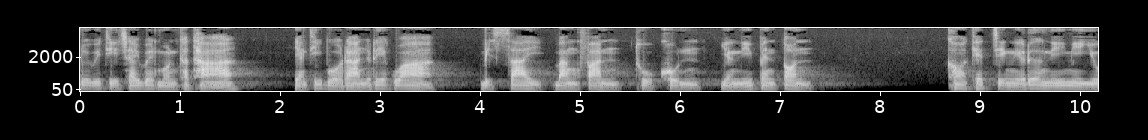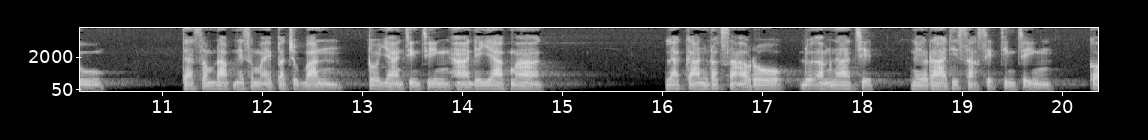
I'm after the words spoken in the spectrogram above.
ด้วยวิธีใช้เวทมนต์คาถา อย่างที่โบราณเรียกว่า บิดไส้บังฟัน ถูกคุณ อย่างนี้เป็นต้น ข้อเท็จจริงในเรื่องนี้มีอยู่ แต่สำหรับในสมัยปัจจุบันตัวอย่างจริง ๆ หาได้ยากมาก และการรักษาโรคด้วยอำนาจจิตในรายที่ศักดิ์สิทธิ์จริง ๆ ก็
